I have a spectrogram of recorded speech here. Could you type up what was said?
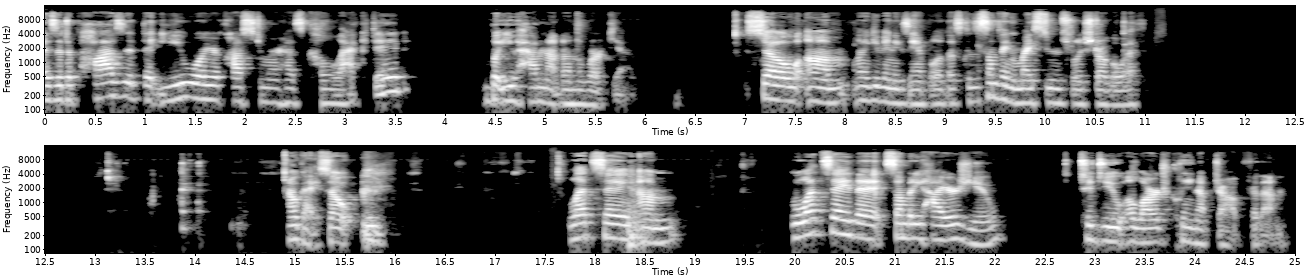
as a deposit that you or your customer has collected, but you have not done the work yet. So um, let me give you an example of this because it's something my students really struggle with. Okay, so let's say um, well, let's say that somebody hires you to do a large cleanup job for them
